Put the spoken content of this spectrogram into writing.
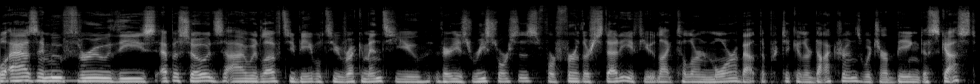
Well, as I move through these episodes, I would love to be able to recommend to you various resources for further study if you'd like to learn more about the particular doctrines which are being discussed.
